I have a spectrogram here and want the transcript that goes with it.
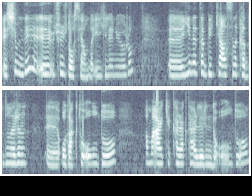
E, şimdi e, üçüncü dosyamla ilgileniyorum. E, yine tabii ki aslında kadınların e, odakta olduğu ama erkek karakterlerin de olduğu.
